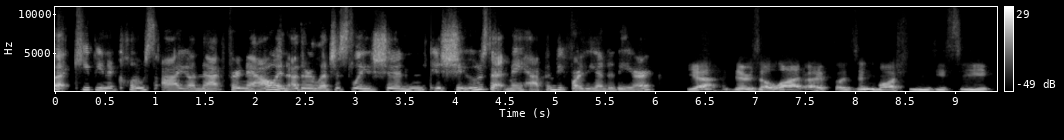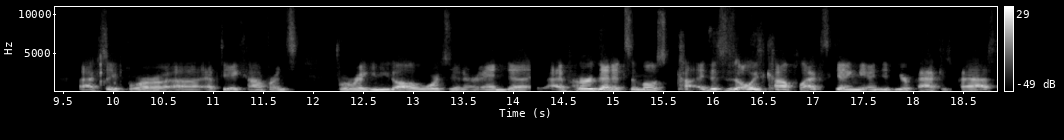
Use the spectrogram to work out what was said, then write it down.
but keeping a close eye on that for now and other legislation issues that may happen before the end of the year. Yeah, there's a lot. I was in Washington, D.C. actually for uh, FDA conference for Reagan Udall Awards dinner. And uh, I've heard that it's the most, this is always complex getting the end of year package passed.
